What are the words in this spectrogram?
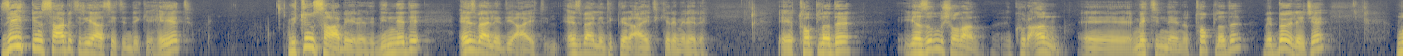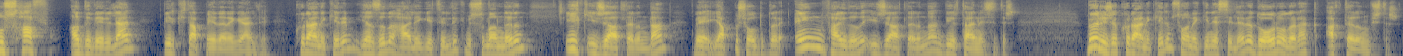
Zeyd bin Sabit riyasetindeki heyet bütün sahabeleri dinledi ezberlediği ayet, ezberledikleri ayet-i kerimeleri e, topladı. Yazılmış olan Kur'an e, metinlerini topladı ve böylece Mushaf adı verilen bir kitap meydana geldi. Kur'an-ı Kerim yazılı hale getirildik. Müslümanların ilk icraatlarından ve yapmış oldukları en faydalı icraatlarından bir tanesidir. Böylece Kur'an-ı Kerim sonraki nesillere doğru olarak aktarılmıştır.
